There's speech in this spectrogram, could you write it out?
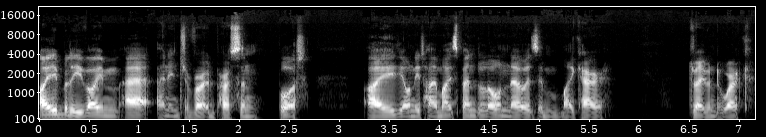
I believe I'm uh, an introverted person, but I the only time I spend alone now is in my car, driving to work.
